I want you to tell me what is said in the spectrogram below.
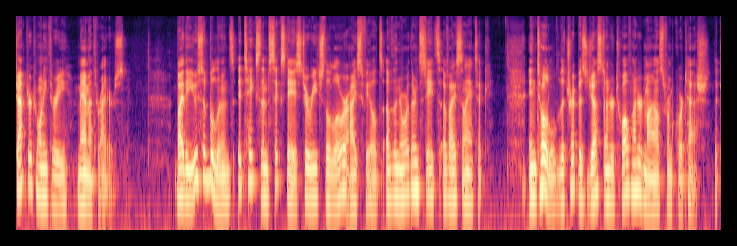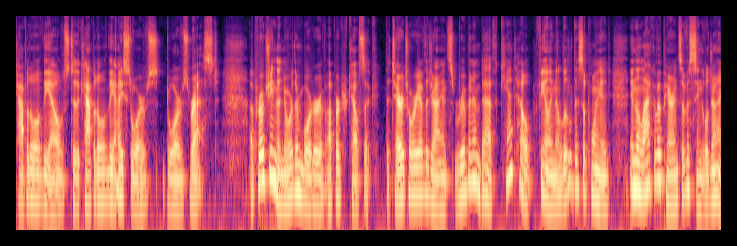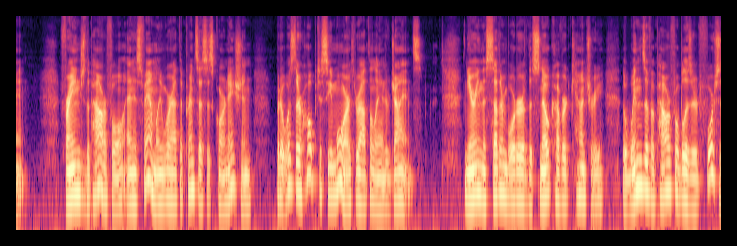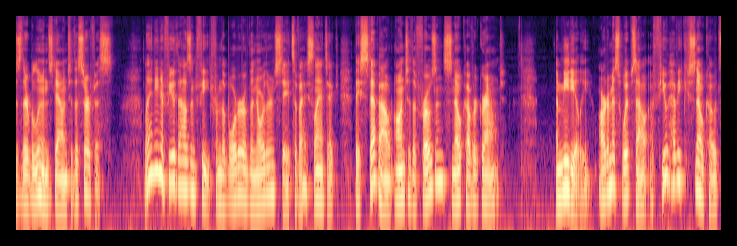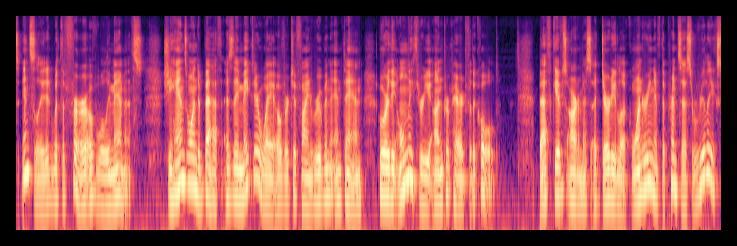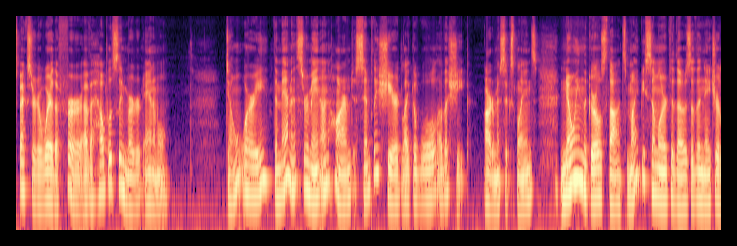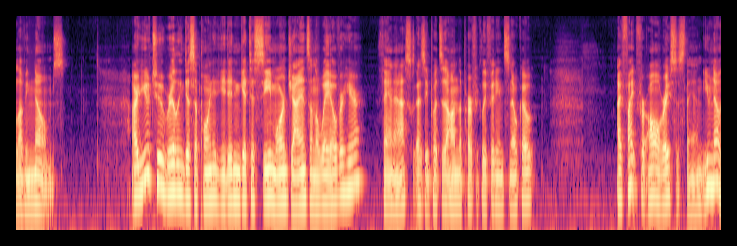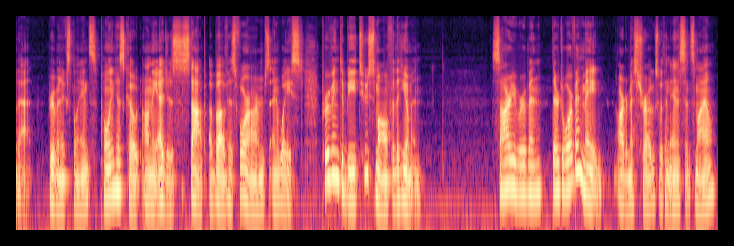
Chapter 23 Mammoth Riders By the use of balloons, it takes them six days to reach the lower ice fields of the northern states of Icelandic. In total, the trip is just under 1,200 miles from Kortesh, the capital of the elves, to the capital of the ice dwarves, Dwarves Rest. Approaching the northern border of Upper Kelsik, the territory of the giants, Reuben and Beth can't help feeling a little disappointed in the lack of appearance of a single giant. Frange the Powerful and his family were at the princess's coronation, but it was their hope to see more throughout the land of giants. Nearing the southern border of the snow-covered country, the winds of a powerful blizzard forces their balloons down to the surface. Landing a few thousand feet from the border of the northern states of Icelandic, they step out onto the frozen, snow-covered ground. Immediately, Artemis whips out a few heavy snowcoats insulated with the fur of woolly mammoths. She hands one to Beth as they make their way over to find Reuben and Than, who are the only three unprepared for the cold. Beth gives Artemis a dirty look, wondering if the princess really expects her to wear the fur of a helplessly murdered animal. Don't worry, the mammoths remain unharmed, simply sheared like the wool of a sheep. Artemis explains, knowing the girl's thoughts might be similar to those of the nature loving gnomes. Are you two really disappointed you didn't get to see more giants on the way over here? Than asks as he puts on the perfectly fitting snow coat. I fight for all races, Than. You know that, Reuben explains, pulling his coat on the edges to stop above his forearms and waist, proving to be too small for the human. Sorry, Reuben, they're dwarven made, Artemis shrugs with an innocent smile.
